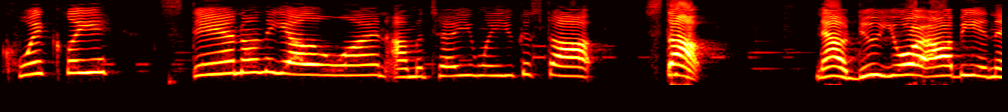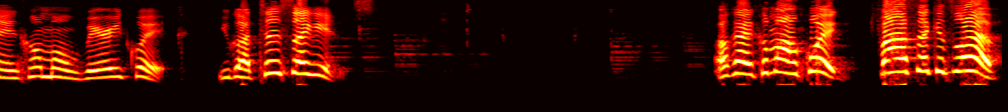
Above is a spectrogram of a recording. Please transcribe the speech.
Quickly stand on the yellow one. I'm gonna tell you when you can stop. Stop. Now do your obby and then come on very quick. You got 10 seconds. Okay, come on, quick. Five seconds left.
